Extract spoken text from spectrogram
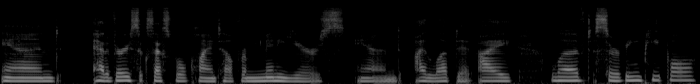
and had a very successful clientele for many years. And I loved it. I loved serving people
